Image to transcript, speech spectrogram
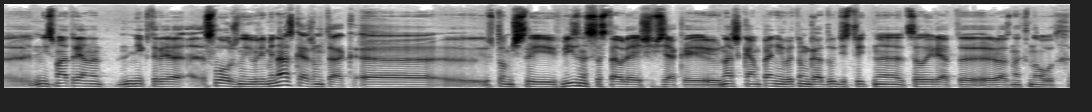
э, несмотря на некоторые сложные времена, скажем так, э, в том числе и в бизнес-составляющей всякой, в нашей компании в этом году действительно целый ряд разных новых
